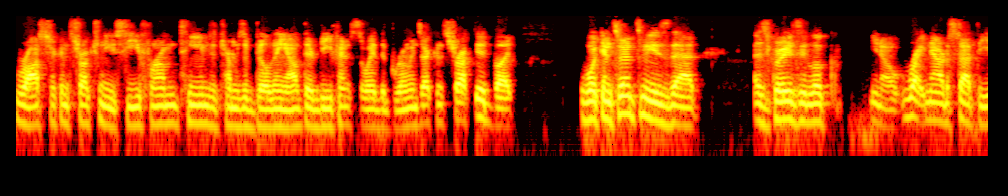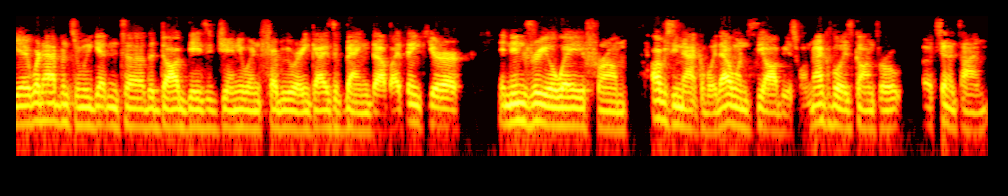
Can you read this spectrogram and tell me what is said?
roster construction you see from teams in terms of building out their defense the way the Bruins are constructed. But what concerns me is that as great as they look, you know, right now to start the year, what happens when we get into the dog days of January and February and guys have banged up? I think you're an injury away from obviously McAvoy. That one's the obvious one. McAvoy's gone for a extended time.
